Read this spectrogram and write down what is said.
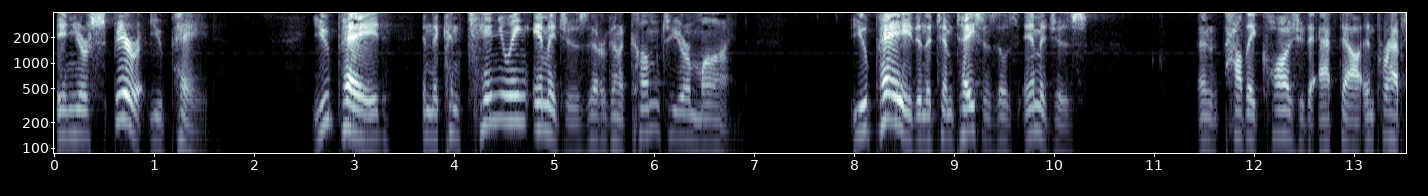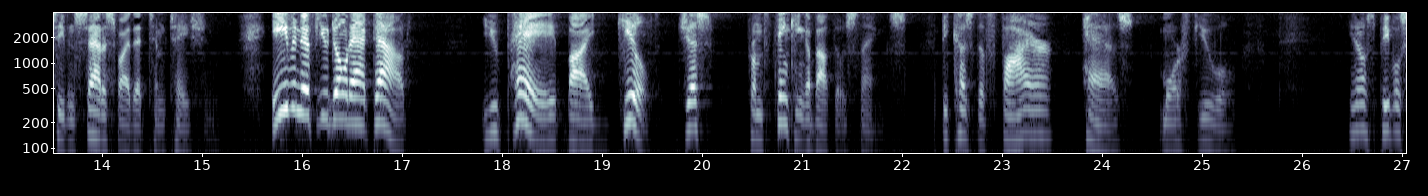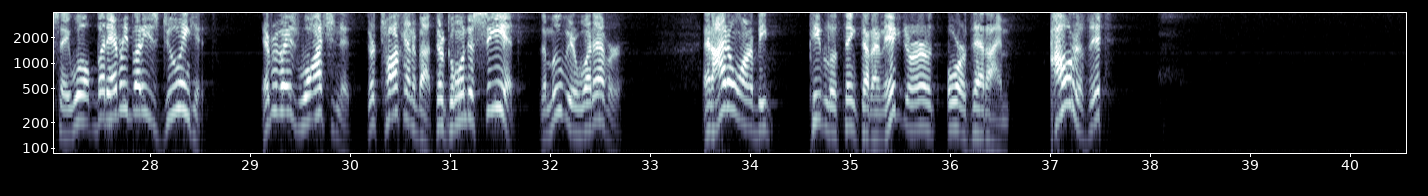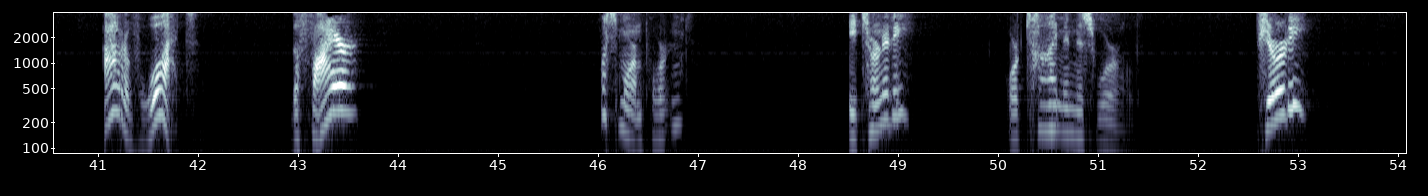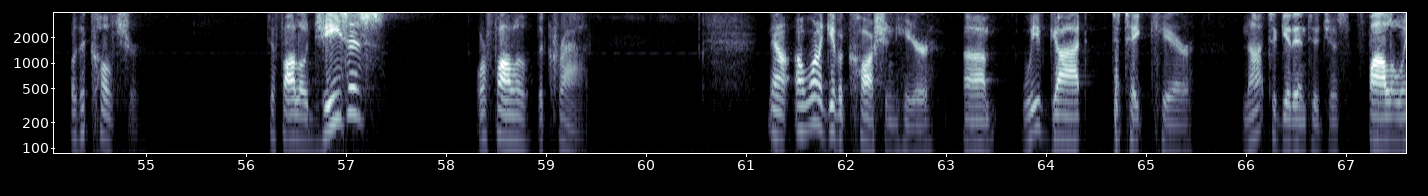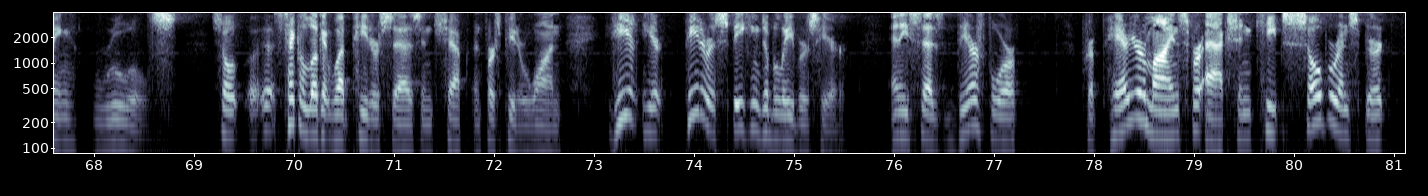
In your spirit, you paid. You paid in the continuing images that are going to come to your mind. You paid in the temptations, those images, and how they cause you to act out and perhaps even satisfy that temptation. Even if you don't act out, you pay by guilt just from thinking about those things because the fire has more fuel. You know, people say, well, but everybody's doing it. Everybody's watching it. They're talking about it. They're going to see it, the movie or whatever. And I don't want to be people to think that I'm ignorant or that I'm out of it. Out of what? The fire? What's more important? Eternity or time in this world? Purity or the culture? To follow Jesus or follow the crowd? Now, I want to give a caution here. Um, we've got to take care not to get into just following rules. So uh, let's take a look at what Peter says in, chapter, in 1 Peter 1. He, here, Peter is speaking to believers here, and he says, Therefore, prepare your minds for action, keep sober in spirit,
